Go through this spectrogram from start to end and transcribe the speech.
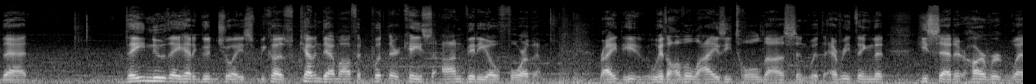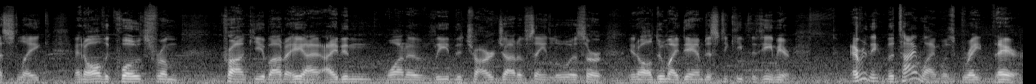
that they knew they had a good choice because Kevin Demoff had put their case on video for them, right? He, with all the lies he told us and with everything that he said at Harvard Westlake and all the quotes from Kroenke about, hey, I, I didn't want to lead the charge out of St. Louis or, you know, I'll do my damnedest to keep the team here. Everything, the timeline was great there.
